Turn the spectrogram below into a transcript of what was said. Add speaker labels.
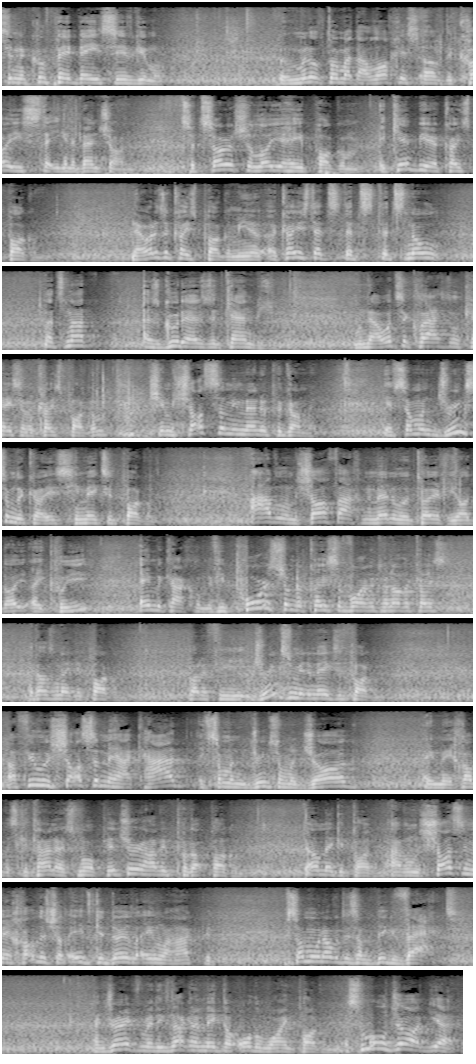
Speaker 1: Siman Kuf Pei Bei Siv Gimel. We're in the middle of talking about the halachis of the kais that you're going to bench on. So tzorach shelo pogum. It can't be a kais pogum. Now, what is a kais pogum? You know, a kais that's that's that's no, that's not as good as it can be. Now, what's a classical case of a kais pogum? Shem shasa mimenu pegame. If someone drinks from the kais, he makes it pogum. Avlam shafach mimenu l'toich yadoi a kli. If he pours from a case of wine into another case, it doesn't make it pogum. But if he drinks from it, it makes it pogum. Afilu shasa mehakad. If someone drinks from a jug, a mechavis ketana, a small pitcher, have it pogum. That'll make it pogum. Eitz lahakpid. If someone went over to some big vat and drank from it, he's not going to make the, all the wine pogum. A small jug, yeah.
